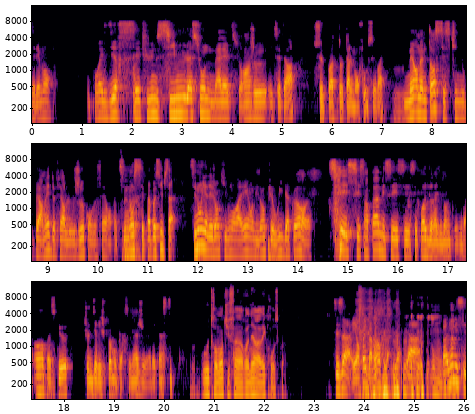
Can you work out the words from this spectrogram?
éléments, on pourrait se dire c'est une simulation de manette sur un jeu, etc. C'est pas totalement faux, c'est vrai. Mm. Mais en même temps, c'est ce qui nous permet de faire le jeu qu'on veut faire, en fait. Sinon, c'est pas possible. Ça, sinon, il y a des gens qui vont râler en disant que oui, d'accord, euh, c'est, c'est sympa, mais c'est, c'est, c'est pas du Resident Evil 1 parce que je ne dirige pas mon personnage avec un stick. Ou autrement, tu fais un runner avec Rose, quoi. C'est ça. Et en fait, bah, par exemple, la, bah, non, mais c'est,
